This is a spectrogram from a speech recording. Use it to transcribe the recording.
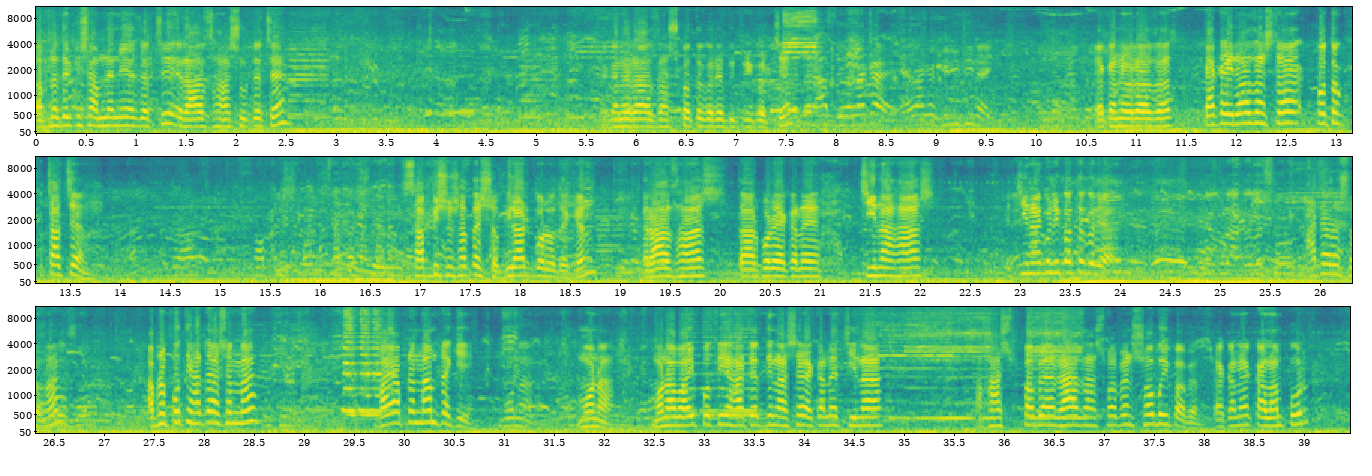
আপনাদেরকে সামনে নিয়ে যাচ্ছি রাজহাঁস উঠেছে। এখানে রাজহাঁস কত করে বিক্রি করছে? এখানে রাজহাঁস কাকা এই রাজহাঁসটা কত চাচ্ছেন? ছাব্বিশশো সাতাশশো বিরাট বড় দেখেন। রাজহাঁস তারপরে এখানে চীনা হাঁস। চীনাগুলি কত করে? আঠারোশো না? আপনার প্রতি হাটে আসেন না? ভাই আপনার নামটা কি? মোনা। মোনা ভাই প্রতি হাটের দিন আসে এখানে চীনা হাঁস পাবেন রাজ হাঁস পাবেন সবই পাবেন। এখানে কালামপুর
